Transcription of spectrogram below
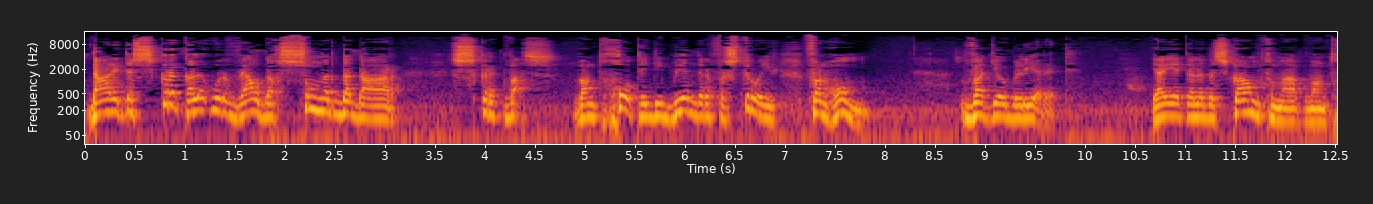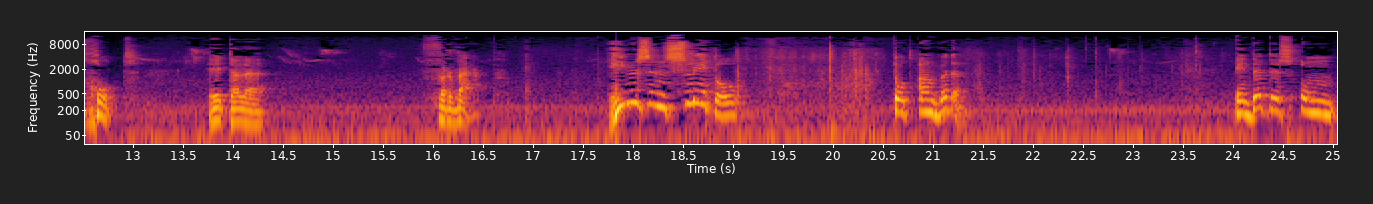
Daar het 'n skrik hulle oorweldig sonder dat daar skrik was, want God het die beendere verstrooi van hom wat jou beleer het. Jy het hulle beskaamd gemaak want God het hulle verwerp. Hier is 'n sleutel tot aanbidding. En dit is om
